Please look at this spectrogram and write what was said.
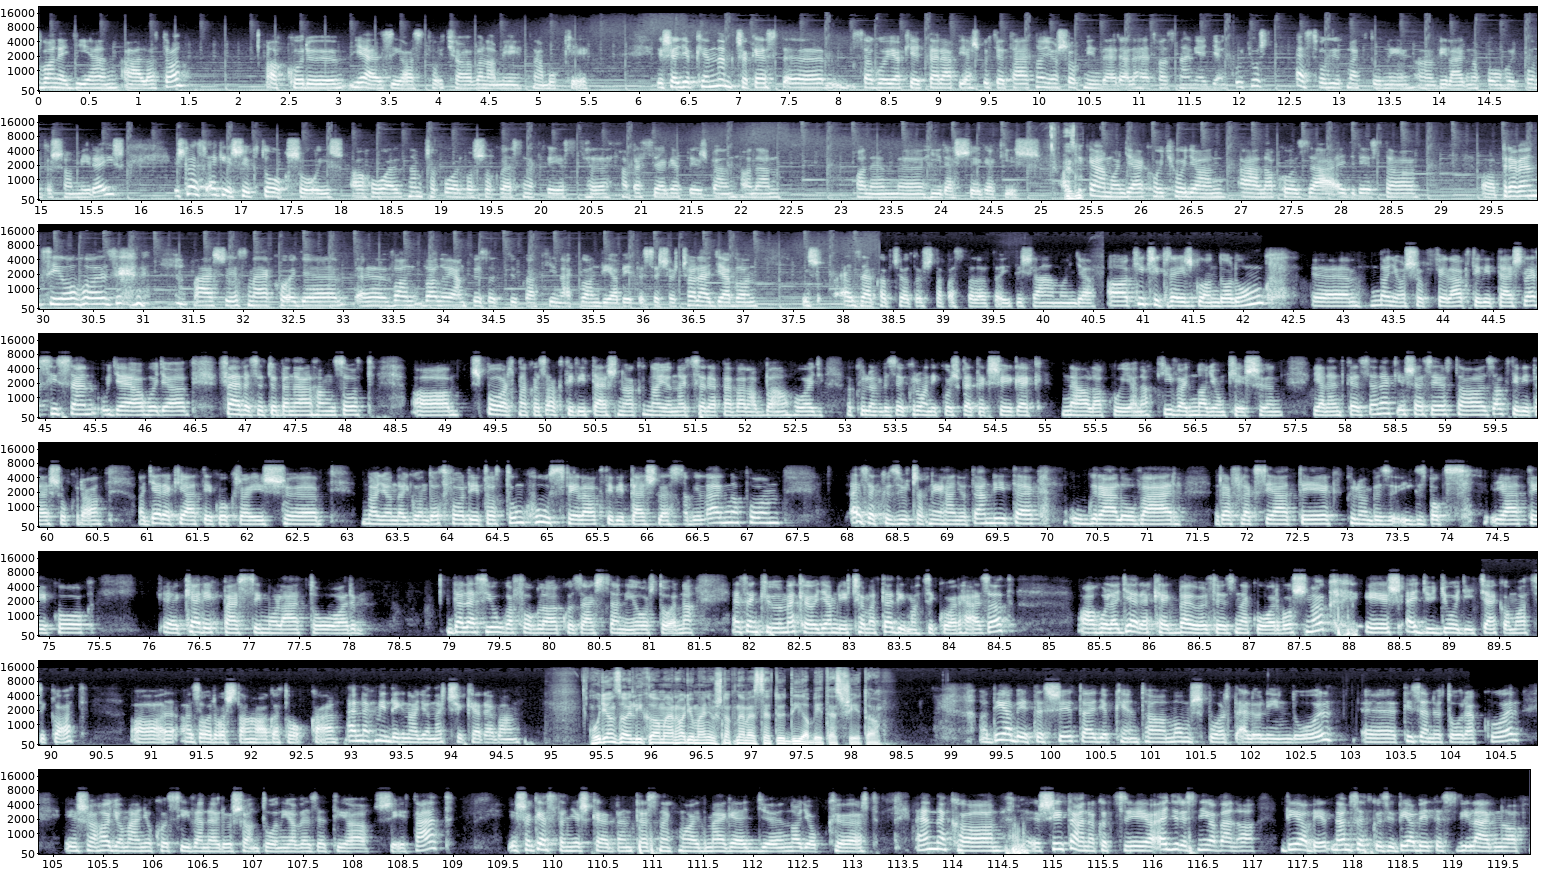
van egy ilyen állata, akkor ő jelzi azt, hogyha valami nem oké. És egyébként nem csak ezt szagolja ki egy terápiás kutya, tehát nagyon sok mindenre lehet használni egy ilyen kutyust. Ezt fogjuk megtudni a világnapon, hogy pontosan mire is. És lesz egészség talk show is, ahol nem csak orvosok vesznek részt a beszélgetésben, hanem hanem hírességek is. Akik Ez... elmondják, hogy hogyan állnak hozzá egyrészt a, a prevencióhoz, másrészt meg, hogy van, van olyan közöttük, akinek van diabéteses a családjában, és ezzel kapcsolatos tapasztalatait is elmondja. A kicsikre is gondolunk, nagyon sokféle aktivitás lesz, hiszen ugye, ahogy a felvezetőben elhangzott, a sportnak, az aktivitásnak nagyon nagy szerepe van abban, hogy a különböző krónikus betegségek ne alakuljanak ki, vagy nagyon későn jelentkezzenek, és ezért az aktivitásokra, a gyerekjátékokra is nagyon nagy gondot fordítottunk. 20 féle aktivitás lesz a világnapon, ezek közül csak néhányat említek, ugrálóvár, reflexjáték, különböző Xbox játékok, eh, kerékpárszimulátor, de lesz joga foglalkozás, szenior torna. Ezen kívül meg kell, hogy említsem a Tedi Maci kórházat, ahol a gyerekek beöltöznek orvosnak, és együtt gyógyítják a macikat az orvostanhallgatókkal. Ennek mindig nagyon nagy sikere van. Hogyan zajlik a már hagyományosnak nevezhető diabétesz séta? A diabétes séta egyébként a momsport elől indul 15 órakor, és a hagyományokhoz híven Erős Antónia vezeti a sétát, és a gesztenyés kertben tesznek majd meg egy nagyobb kört. Ennek a sétának a célja egyrészt nyilván a diabét, Nemzetközi Diabétesz Világnap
